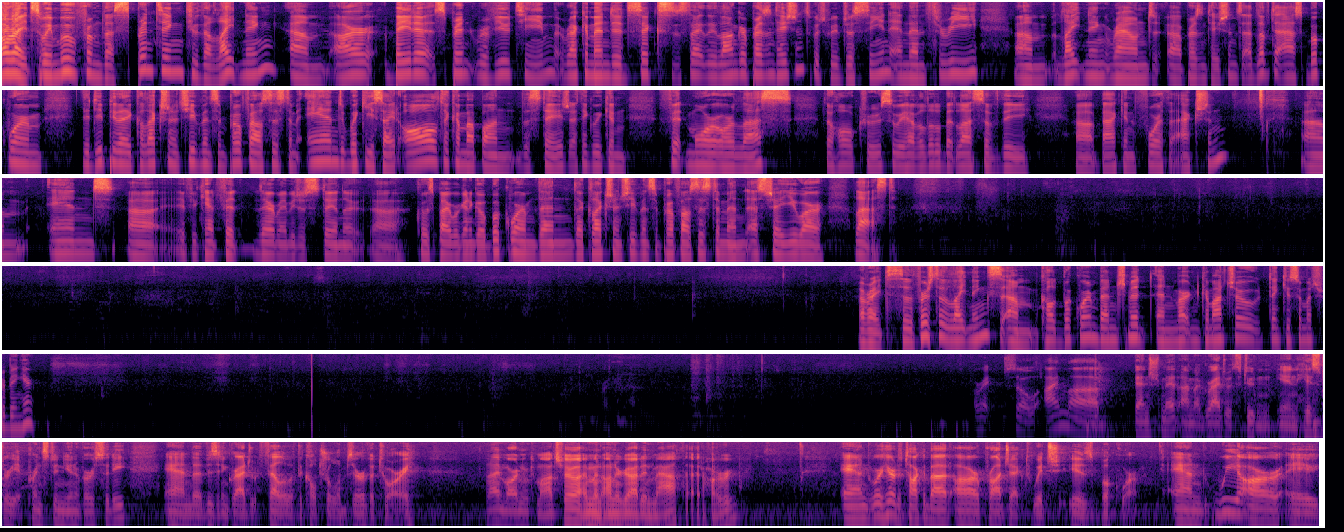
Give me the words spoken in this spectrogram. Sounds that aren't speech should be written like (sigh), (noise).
All right, so we move from the sprinting to the lightning. Um, our beta sprint review team recommended six slightly longer presentations, which we've just seen, and then three um, lightning round uh, presentations. I'd love to ask Bookworm, the DPLA collection achievements and profile system, and WikiCite all to come up on the stage. I think we can fit more or less the whole crew, so we have a little bit less of the uh, back and forth action. Um, and uh, if you can't fit there, maybe just stay in the uh, close by. We're going to go Bookworm, then the collection achievements and profile system, and SJU are last. All right, so the first of the lightnings um, called Bookworm, Ben Schmidt and Martin Camacho, thank you so much for being here. All right, so I'm uh, Ben Schmidt. I'm a graduate student in history at Princeton University and a visiting graduate fellow at the Cultural Observatory. And I'm Martin Camacho. I'm an undergrad in math at Harvard. And we're here to talk about our project, which is Bookworm. And we are a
